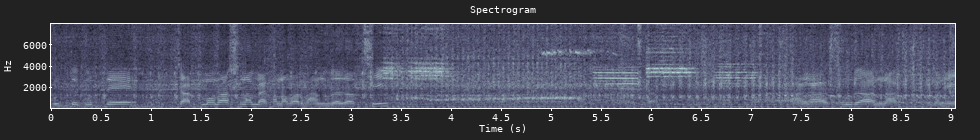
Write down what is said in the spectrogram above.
ঘুরতে ঘুরতে চাটমোড় আসলাম, এখন আবার ভাঙ্গুরা যাচ্ছি। ভাঙা চূড়া না মানে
